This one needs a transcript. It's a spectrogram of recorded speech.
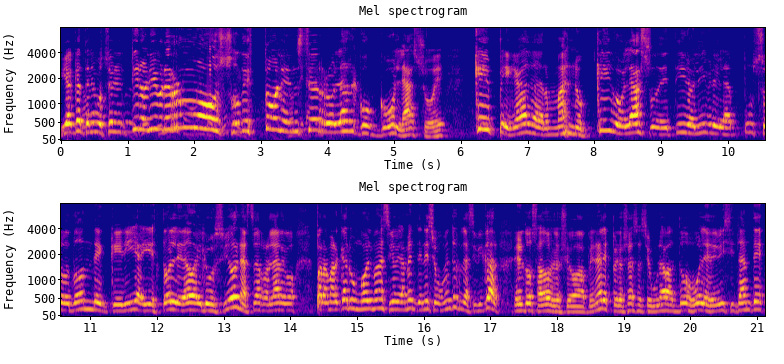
Y acá tenemos el tiro libre hermoso de Stoll en Cerro Largo, golazo, eh. Qué pegada, hermano. Qué golazo de tiro libre. La puso donde quería y esto le daba ilusión a Cerro Largo para marcar un gol más y obviamente en ese momento clasificar. El 2 a 2 lo llevaba a penales, pero ya se aseguraba dos goles de visitante.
